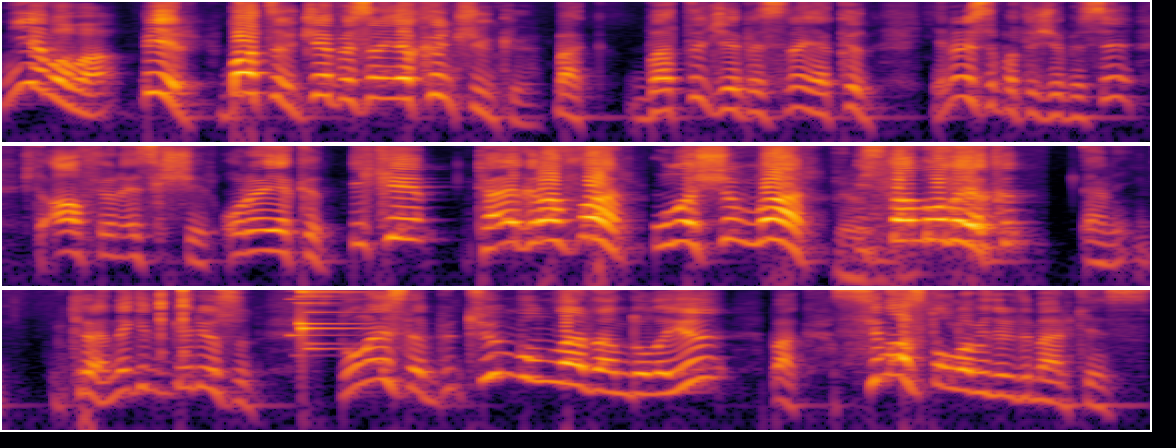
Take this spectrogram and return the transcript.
Niye baba? Bir, Batı cephesine yakın çünkü. Bak Batı cephesine yakın. Ya neresi Batı cephesi? İşte Afyon, Eskişehir. Oraya yakın. İki, telgraf var. Ulaşım var. Evet. İstanbul'a da yakın. Yani trenle gidip geliyorsun. Dolayısıyla bütün bunlardan dolayı bak Sivas'ta olabilirdi merkez.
